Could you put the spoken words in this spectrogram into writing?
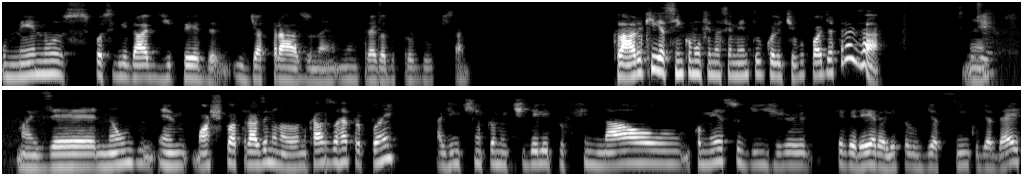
com menos possibilidades de perda e de atraso né, na entrega do produto, sabe? Claro que assim como o financiamento coletivo pode atrasar, né? Mas é não, é, acho que o atraso é menor. No caso do Retropunk, a gente tinha prometido ele para o final, começo de fevereiro, ali pelo dia 5, dia 10,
